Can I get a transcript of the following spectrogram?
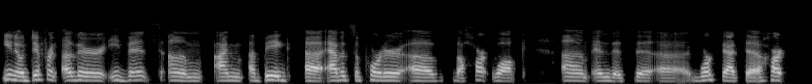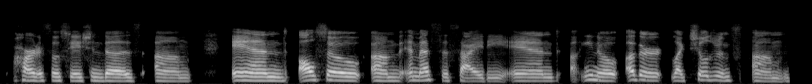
you know, different other events. Um, I'm a big uh, avid supporter of the Heart Walk. Um, and the the uh, work that the Heart Heart Association does, um, and also um, the MS Society, and uh, you know other like children's um,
